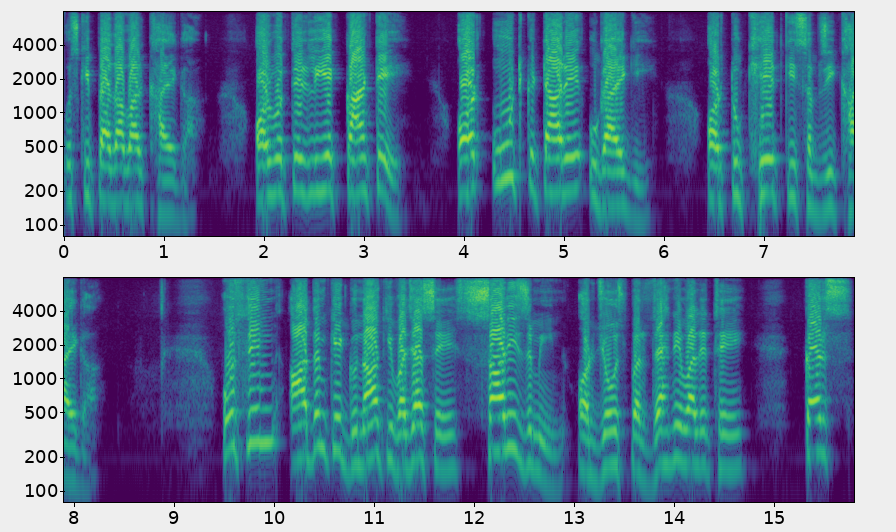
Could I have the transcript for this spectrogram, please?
उसकी पैदावार खाएगा और वो तेरे लिए कांटे और ऊँट कटारे उगाएगी और तू खेत की सब्ज़ी खाएगा। उस दिन आदम के गुनाह की वजह से सारी ज़मीन और जो उस पर रहने वाले थे कर्स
